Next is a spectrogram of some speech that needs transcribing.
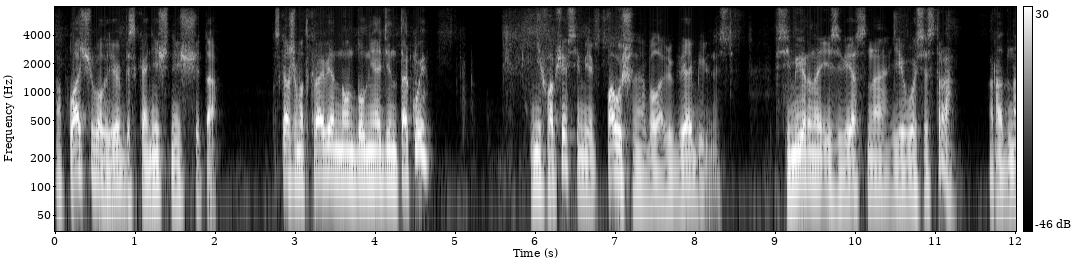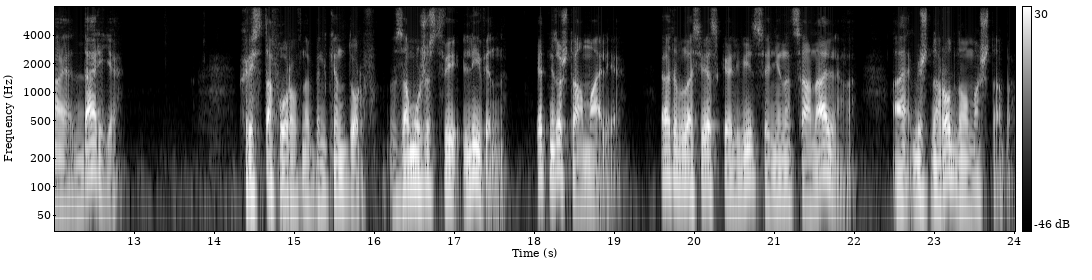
оплачивал ее бесконечные счета – скажем откровенно, он был не один такой. У них вообще в семье повышенная была любвеобильность. Всемирно известна его сестра, родная Дарья Христофоровна Бенкендорф, в замужестве Ливин. Это не то, что Амалия. Это была светская львица не национального, а международного масштаба.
